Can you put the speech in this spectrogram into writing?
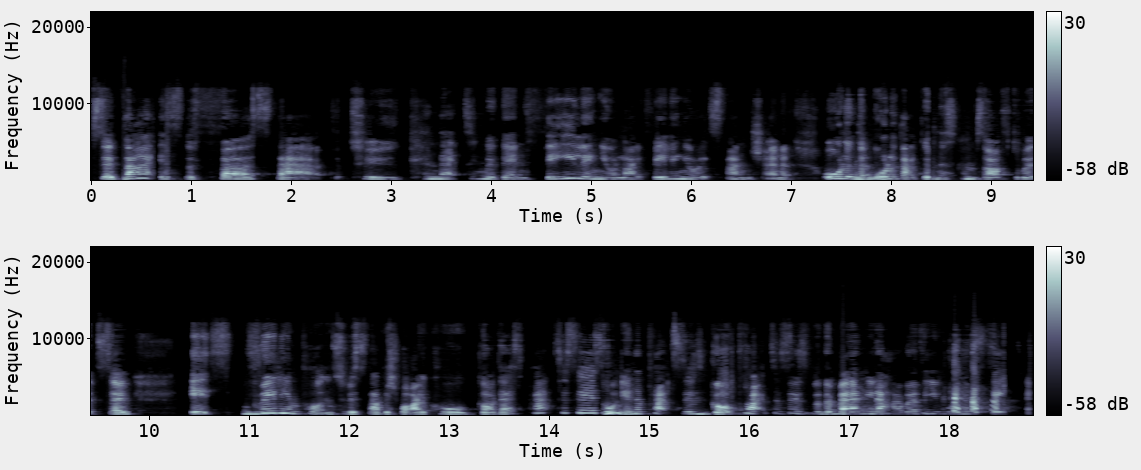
So that is the first step to connecting within, feeling your light, feeling your expansion, and all of the Mhm. all of that goodness comes afterwards. So it's really important to establish what I call goddess practices or Mm. inner practices, God practices for the men, you know, however you want to see it.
